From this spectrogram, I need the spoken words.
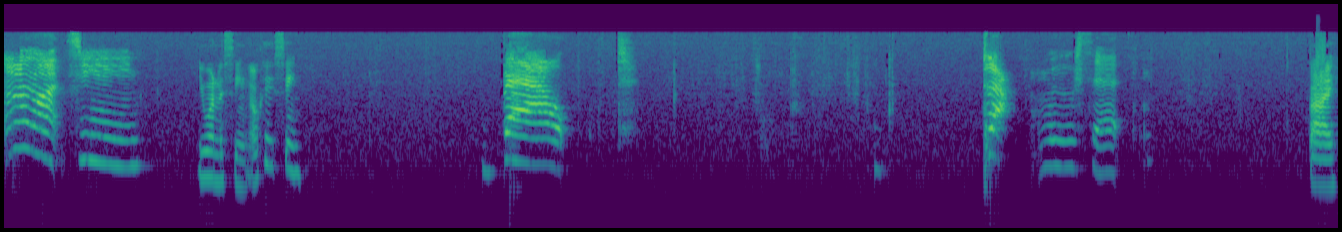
I'm not seeing You want to sing? Okay, sing. about that moveset. Bye.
